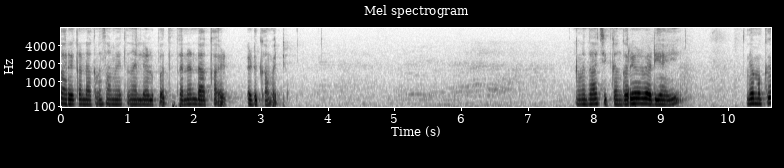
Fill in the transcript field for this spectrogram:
കറിയൊക്കെ ഉണ്ടാക്കുന്ന സമയത്ത് നല്ല എളുപ്പത്തിൽ തന്നെ ഉണ്ടാക്കാൻ എടുക്കാൻ പറ്റും. അങ്ങനെ ആ ചിക്കൻ കറി റെഡിയായി നമുക്ക്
